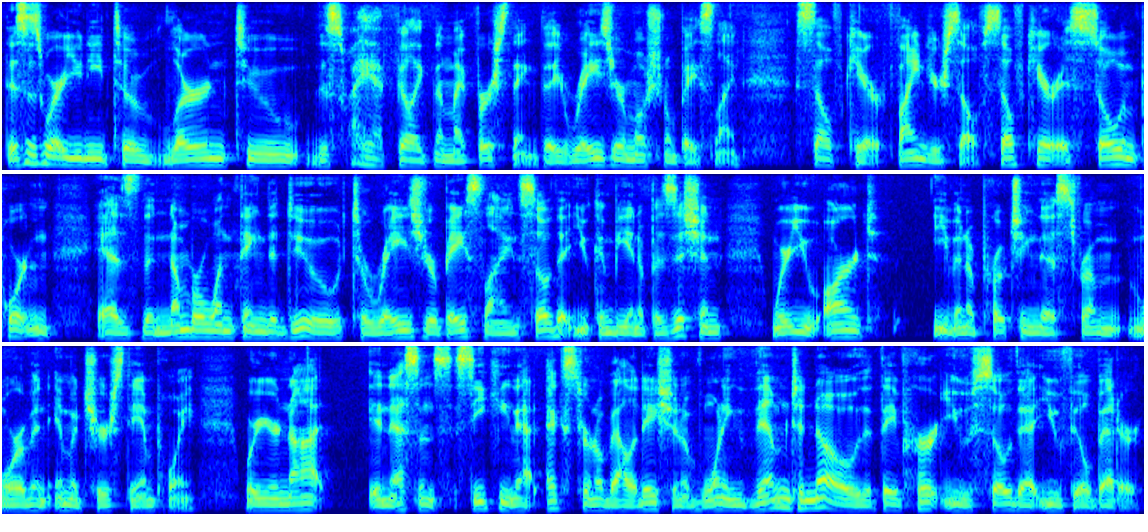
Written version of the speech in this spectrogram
This is where you need to learn to, this way I feel like then my first thing, they raise your emotional baseline. Self care, find yourself. Self care is so important as the number one thing to do to raise your baseline so that you can be in a position where you aren't even approaching this from more of an immature standpoint, where you're not in essence seeking that external validation of wanting them to know that they've hurt you so that you feel better.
